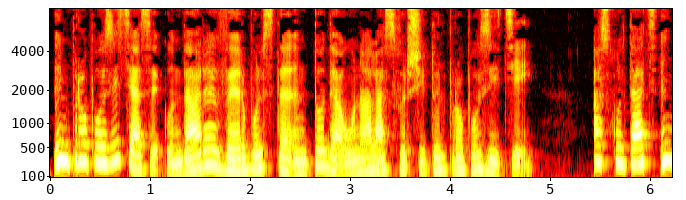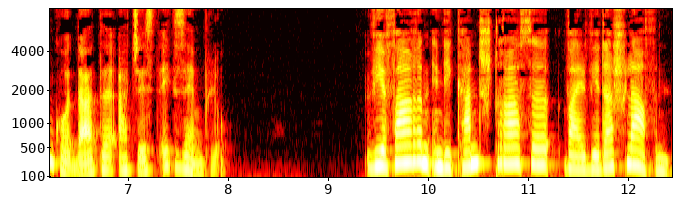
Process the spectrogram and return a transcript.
În propoziția secundară, verbul stă întotdeauna la sfârșitul propoziției. Ascultați încă o dată acest exemplu. Wir fahren in die Kantstraße, weil wir da schlafen.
